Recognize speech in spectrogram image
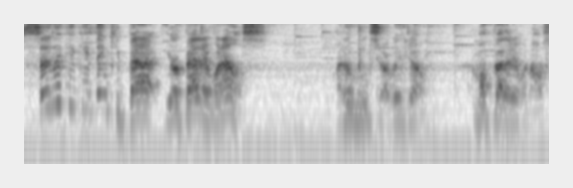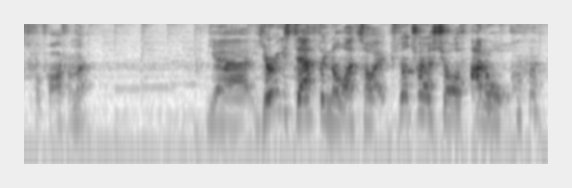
so like you think you better, you're better than everyone else. I don't mean to, I really don't. I'm not better than everyone else, far from it. Yeah, Yuri's definitely not that type. She's not trying to show off at all.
